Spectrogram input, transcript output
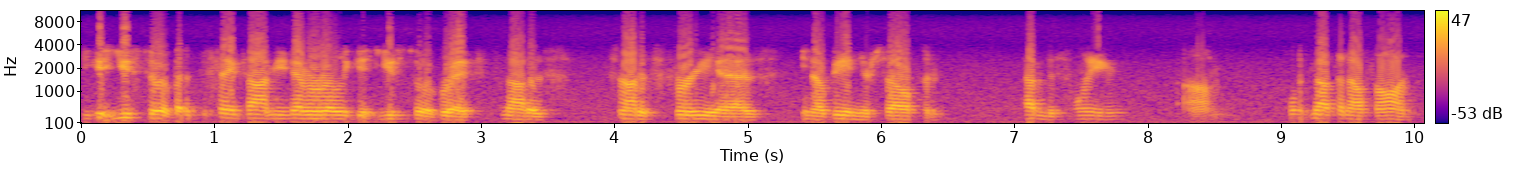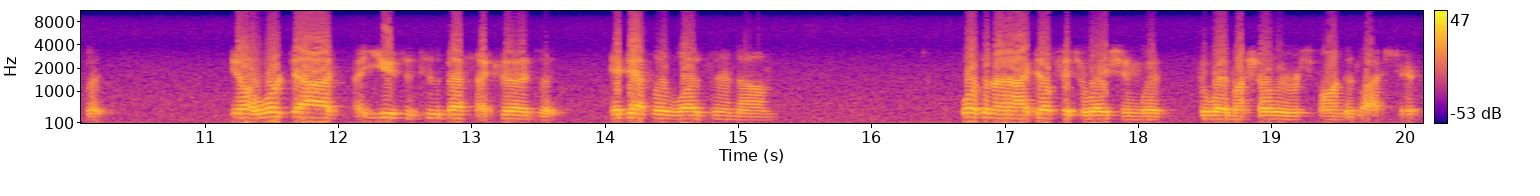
you get used to it. But at the same time, you never really get used to a brace. It's not as it's not as free as you know being yourself and having to swing um, with nothing else on. But you know, it worked out. I used it to the best I could, but it definitely wasn't um, wasn't an ideal situation with the way my shoulder responded last year.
